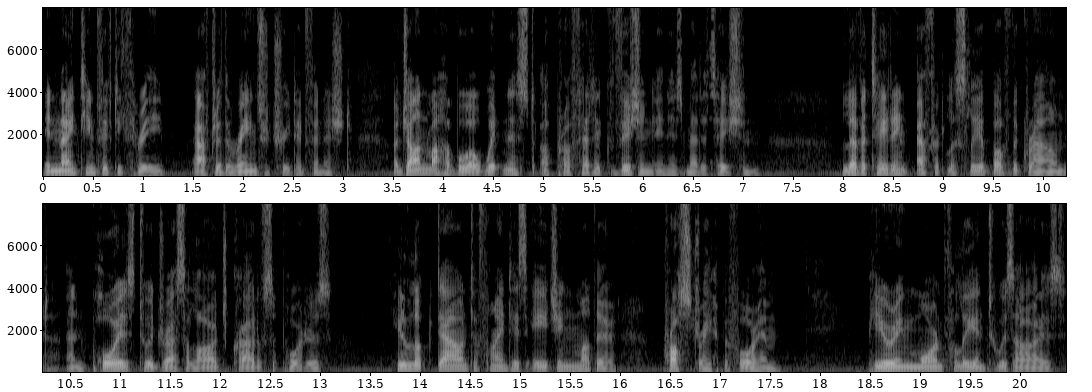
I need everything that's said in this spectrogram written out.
In 1953, after the rains retreat had finished, Ajaan Maha Boowa witnessed a prophetic vision in his meditation. Levitating effortlessly above the ground and poised to address a large crowd of supporters, he looked down to find his aging mother prostrate before him. Peering mournfully into his eyes,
